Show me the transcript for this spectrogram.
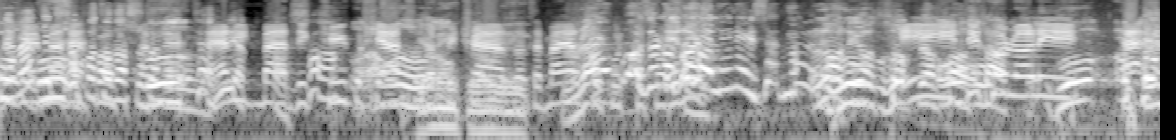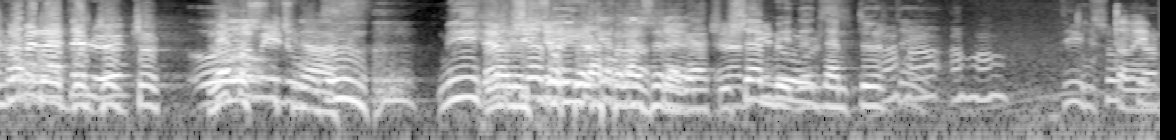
De vedd a szapatod azt a te Erik a már fasz? csíkos játszol, mit csinálsz? Te már Re- elkapott Az az a Lali, nézed meg! Lali ott szopja a Lali! Hát, Kamerát elő! A mit csinálsz? Mi? Nem le fel az Nem öreget. történt. Semmi Minusz. nem történt. Aha, aha. Dick Tudtam én a nagy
